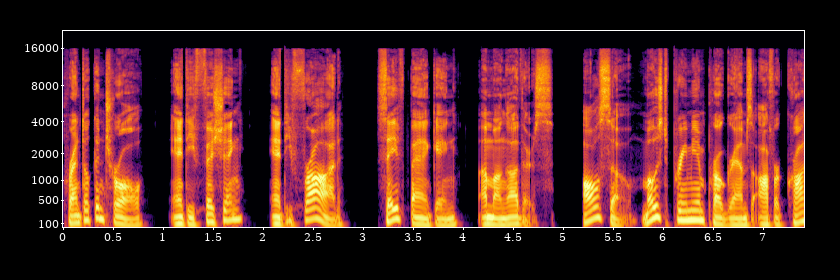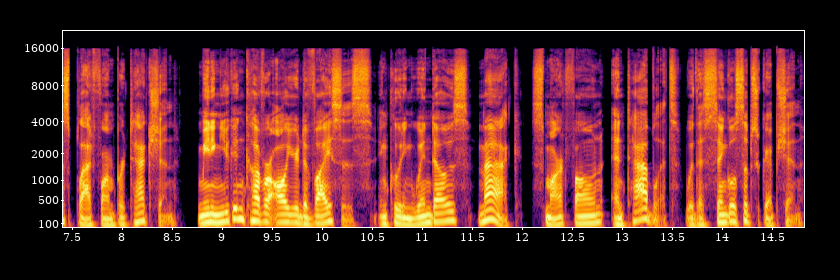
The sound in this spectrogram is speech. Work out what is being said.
parental control, anti phishing, anti fraud, safe banking, among others. Also, most premium programs offer cross platform protection, meaning you can cover all your devices, including Windows, Mac, smartphone, and tablet, with a single subscription.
